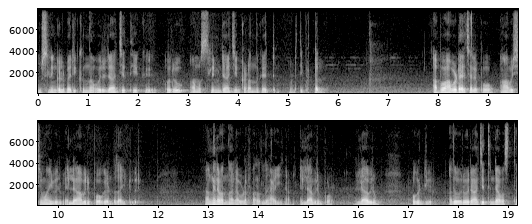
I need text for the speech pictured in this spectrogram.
മുസ്ലിങ്ങൾ ഭരിക്കുന്ന ഒരു രാജ്യത്തേക്ക് ഒരു അമുസ്ലിം രാജ്യം കടന്നുകയറ്റം നടത്തി. പെട്ടെന്ന് അപ്പോൾ അവിടെ ചിലപ്പോൾ ആവശ്യമായി വരും. എല്ലാവരും പോകേണ്ടതായിട്ട് വരും. അങ്ങനെ വന്നാൽ അവിടെ ഫറദ് ആയിനാണ്. എല്ലാവരും പോകണം എല്ലാവരും പോകേണ്ടി വരും. അത് ഓരോ രാജ്യത്തിന്റെ അവസ്ഥ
